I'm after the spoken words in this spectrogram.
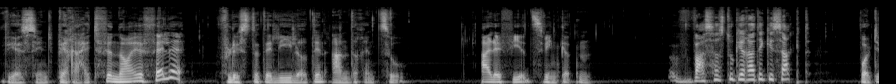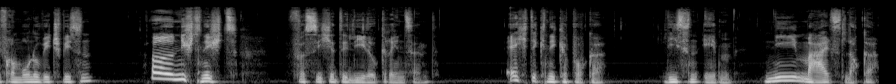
Wir sind bereit für neue Fälle, flüsterte Lilo den anderen zu. Alle vier zwinkerten. Was hast du gerade gesagt? wollte Frau Monowitsch wissen. Oh, nichts, nichts, versicherte Lilo grinsend. Echte Knickerbocker ließen eben niemals locker.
